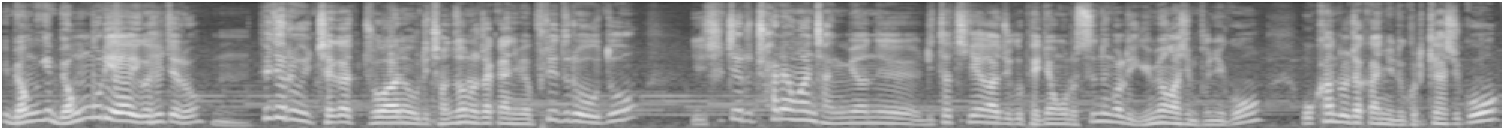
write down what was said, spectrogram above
명 명물이에요 이거 실제로. 음. 실제로 제가 좋아하는 우리 전선호 작가님의 프리드로우도 실제로 촬영한 장면을 retouch 해가지고 배경으로 쓰는 걸로 유명하신 분이고 오칸돌 작가님도 그렇게 하시고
